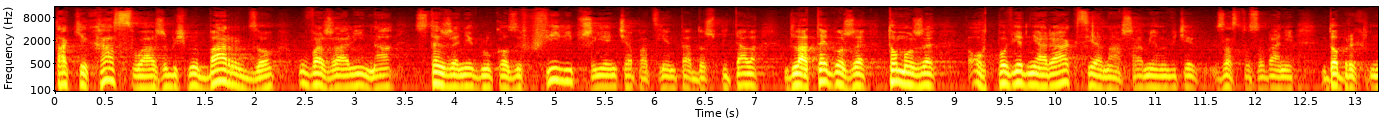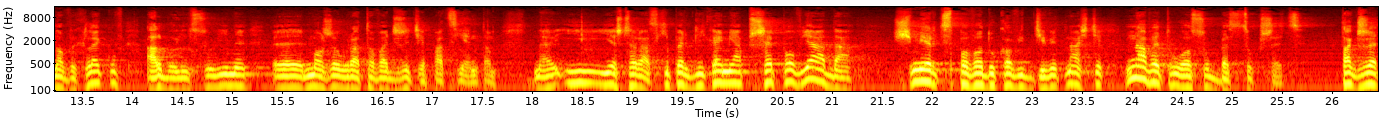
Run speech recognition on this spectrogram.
takie hasła, żebyśmy bardzo uważali na stężenie glukozy w chwili przyjęcia pacjenta do szpitala, dlatego że to może odpowiednia reakcja nasza, mianowicie zastosowanie dobrych nowych leków albo insuliny y, może uratować życie pacjentom. No I jeszcze raz, hiperglikemia przepowiada śmierć z powodu COVID-19 nawet u osób bez cukrzycy. Także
